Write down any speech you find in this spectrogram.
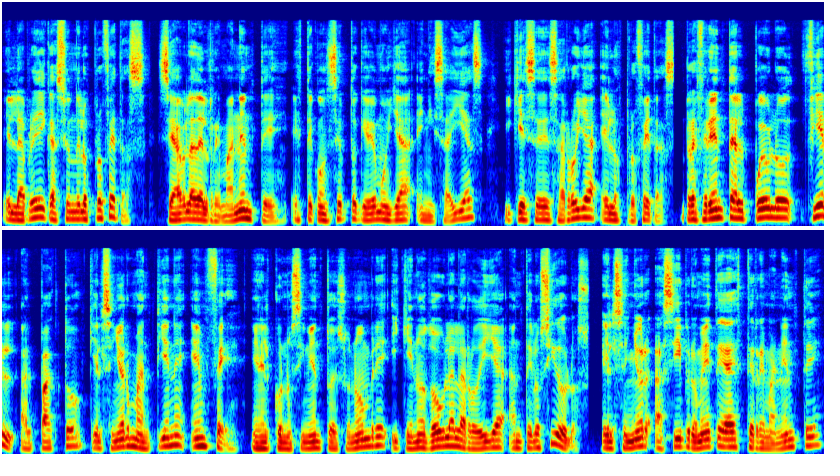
en la predicación de los profetas. Se habla del remanente, este concepto que vemos ya en Isaías y que se desarrolla en los profetas, referente al pueblo fiel al pacto que el Señor mantiene en fe, en el conocimiento de su nombre y que no dobla la rodilla ante los ídolos. El Señor así promete a este remanente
